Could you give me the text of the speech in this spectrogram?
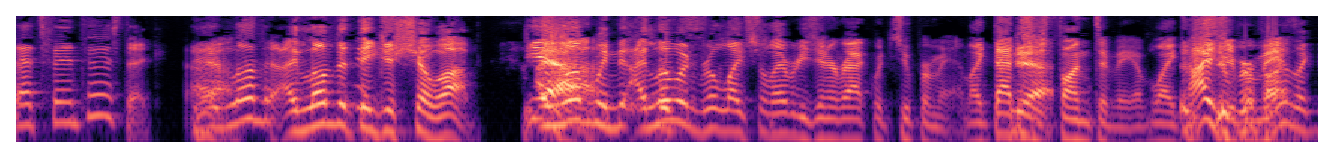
that's fantastic. I love it. I love that they just show up. I love when I love when real life celebrities interact with Superman. Like that's Yeah. just fun to me. I'm like, hi super Superman. It's like,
